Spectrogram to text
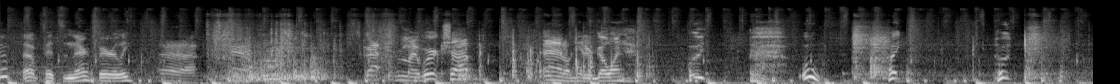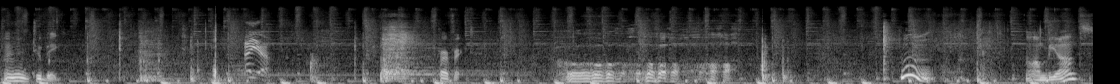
Oop, that fits in there, barely. Uh, scrap from my workshop. That'll get her going. Ooh, hi, mm, too big. Hiya. Perfect. Oh. Hmm. Ambiance.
